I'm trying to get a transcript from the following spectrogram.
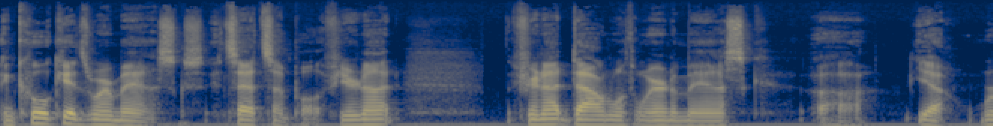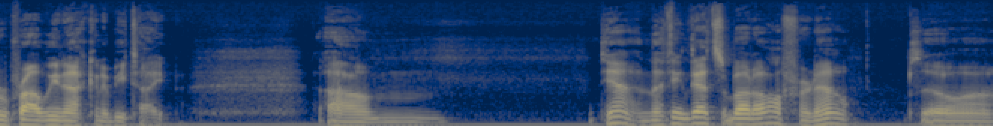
and cool kids wear masks. It's that simple. If you're not if you're not down with wearing a mask, uh, yeah, we're probably not going to be tight. Um, yeah, and I think that's about all for now. So uh,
